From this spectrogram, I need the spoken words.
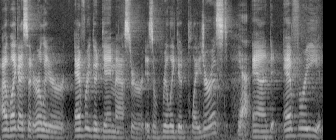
I like I said earlier, every good game master is a really good plagiarist. Yeah. And every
